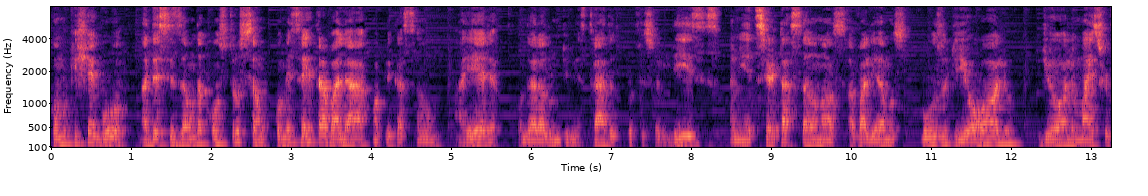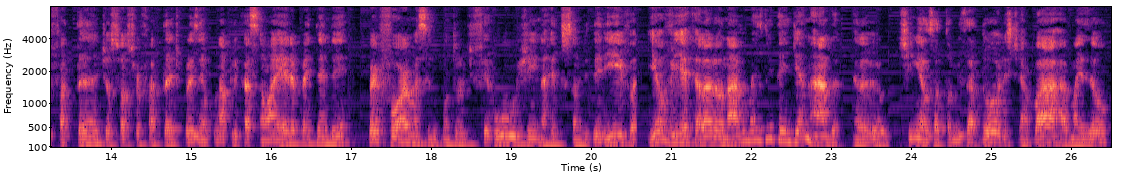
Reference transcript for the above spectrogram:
como que chegou a decisão da construção. Comecei a trabalhar com aplicação aérea quando era aluno de mestrado do professor Ulisses. Na minha dissertação, nós avaliamos o uso de óleo, de óleo mais surfatante ou só surfatante, por exemplo, na aplicação aérea, para entender performance no controle de ferrugem, na redução de deriva. E eu via aquela aeronave, mas não entendia nada. Eu, eu tinha os atomizadores, tinha a barra, mas eu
